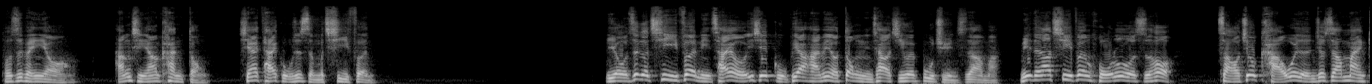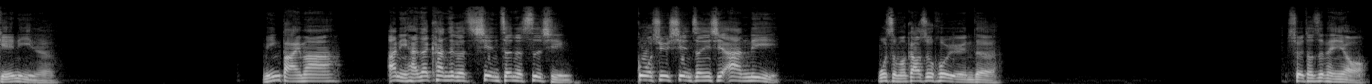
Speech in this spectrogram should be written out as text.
投资朋友，行情要看懂。现在台股是什么气氛？有这个气氛，你才有一些股票还没有动，你才有机会布局，你知道吗？你等到气氛活络的时候。早就卡位的人就是要卖给你了，明白吗？啊，你还在看这个现真的事情，过去现真一些案例，我怎么告诉会员的？所以，投资朋友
